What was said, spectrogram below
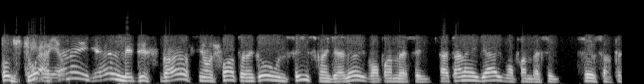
Pas du tout. Ben À talent égal, les décideurs, si on le choix entre un gars ou une fille sur un gars-là, ils vont prendre la fille. À talent égal, ils vont prendre la fille. Ça, c'est certain.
